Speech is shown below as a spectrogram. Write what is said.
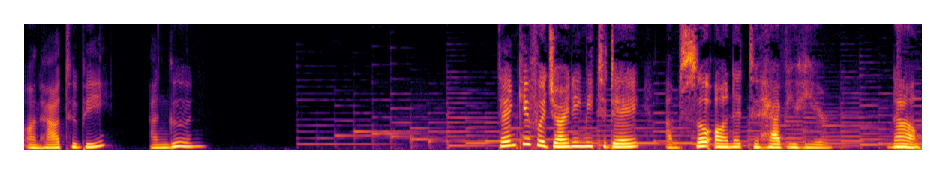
on how to be Anggun. Thank you for joining me today. I'm so honored to have you here. Now,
